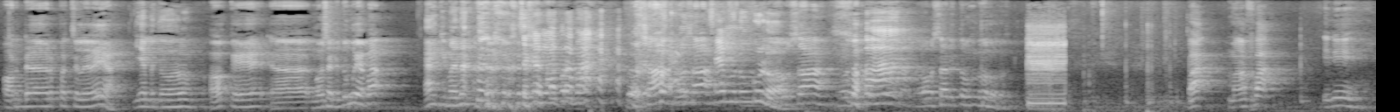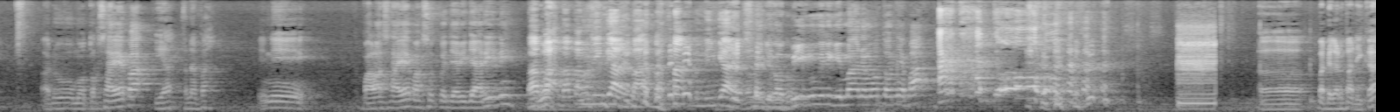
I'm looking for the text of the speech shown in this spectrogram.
order pecel lele ya ya betul oke eh, nggak usah ditunggu ya Pak ah gimana saya kan lapar pak Nggak usah, nggak usah. saya menunggu loh usah nggak usah ditunggu. nggak usah ditunggu Pak, maaf Pak. Ini aduh motor saya, Pak. iya kenapa Ini kepala saya masuk ke jari-jari nih. bapak bapak meninggal pak. Bapak meninggal. Saya juga bingung ini gimana motornya, Pak. Eh, Pak dengan Pak Dika?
